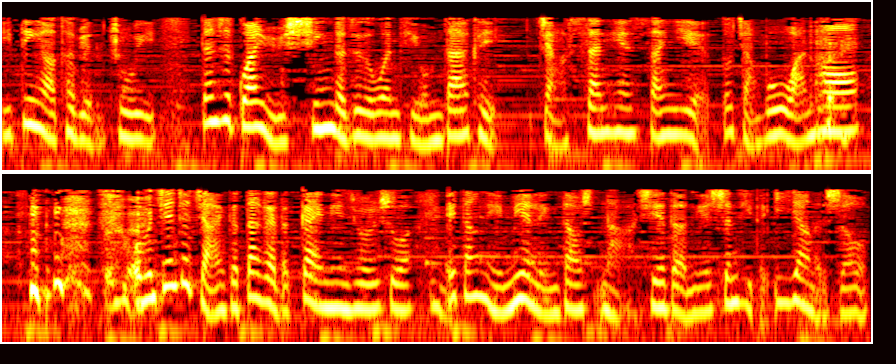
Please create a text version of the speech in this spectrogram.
一定要特别的注意。但是关于心的这个问题，我们大家可以。讲三天三夜都讲不完哦。我们今天就讲一个大概的概念，就是说，哎，当你面临到哪些的你的身体的异样的时候，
